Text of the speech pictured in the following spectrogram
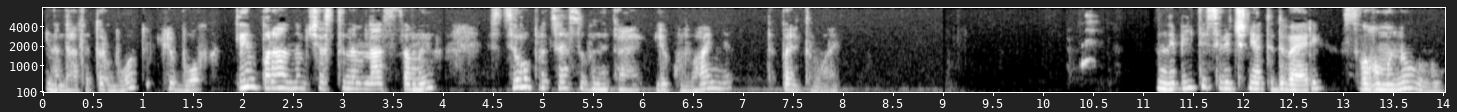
і надати турботу і любов тим пораненим частинам нас самих. З цього процесу виникає лікування та перетворення. Не бійтеся відчиняти двері свого минулого,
